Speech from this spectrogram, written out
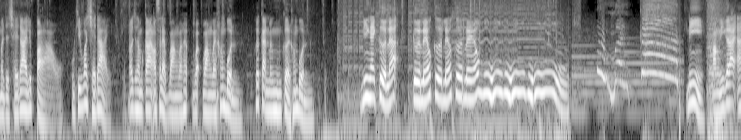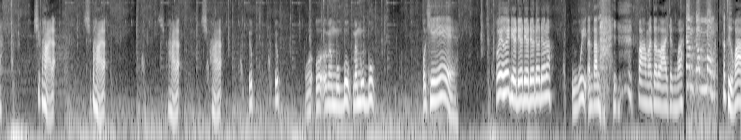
มันจะใช้ได้หรือเปล่า ผมคิดว่าใช้ได้ เราจะทำการเอาสลับวางไว้วางไว้ข้างบน เพื่อกันแมงมุมเกิดข้างบน นี่ไงเกิดแล้ว เกิดแล้วเกิดแล้วเกิดแล้ววู้ฮู้วู้ฮู้วู้ฮู้นี่ฝั่งนี้ก็ได้อะ ชิบหายละ ชิบหายละ ชิบหายละ ชิบหายละ อึ๊บอึ๊บโอ้ยโอ้ยโอ้ยแมงมุมบุกแมงมุมบุก โอเค เฮ้ยเฮ้ยเดี๋ยวเดี๋ยวเดี๋ยวเดี๋ยวเดี๋ยวเดี๋ยวอุ้ยอันตราย ฟาร์มอันตรายจังวะก็ถือว่า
